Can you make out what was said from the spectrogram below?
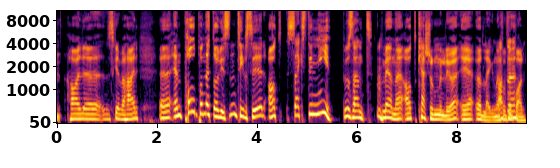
har eh, skrevet her eh, En poll på Nettavisen tilsier at 69 mener at casual-miljøet er ødeleggende At for det- fotball.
